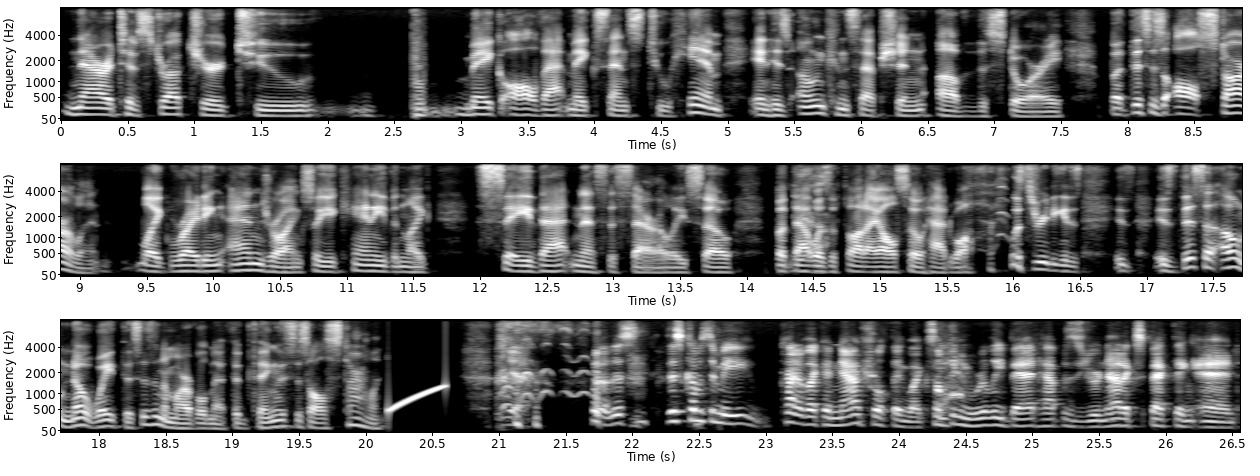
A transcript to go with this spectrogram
narrative structure to b- make all that make sense to him in his own conception of the story but this is all starlin like writing and drawing so you can't even like say that necessarily so but that Yeah. was a thought i also had while i was reading it is is, is this a oh no wait this isn't a marvel method thing this is all starlin yeah. No, this this comes to me kind of like a natural thing, like something really bad happens you're not expecting, and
